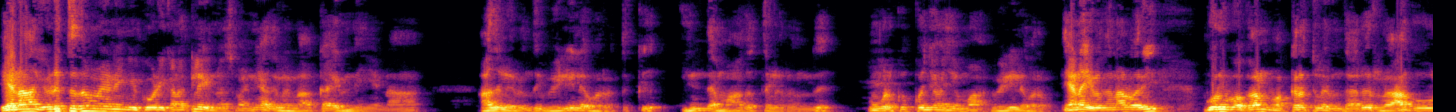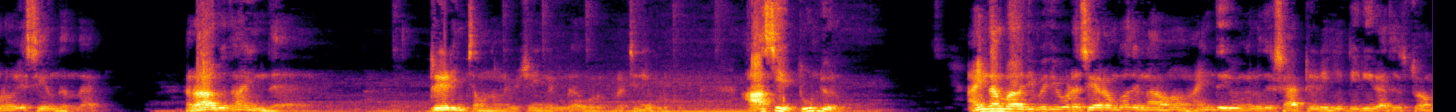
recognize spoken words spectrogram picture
ஏன்னா எடுத்ததும் நீங்கள் கோடிக்கணக்கில் இன்வெஸ்ட் பண்ணி அதில் லாக் ஆகிருந்தீங்கன்னா அதிலிருந்து வெளியில் வர்றதுக்கு இந்த மாதத்திலிருந்து உங்களுக்கு கொஞ்சம் கொஞ்சமாக வெளியில் வரும். ஏன்னா இவங்க நாள் வரை குரு பகவான் வக்கரத்தில் இருந்தார் ராகுவோடவே சேர்ந்து இருந்தார். ராகு தான் இந்த ட்ரேடிங் சம்மந்தமான விஷயங்களில் ஒரு பிரச்சனையை கொடுக்கும். ஆசையை தூண்டிவிடும் ஐந்தாம் பாதிபதியோடு சேரும்போது என்ன ஆகும்? ஐந்துங்கிறது ஷார்ட் ட்ரேடிங்கு திடீர் அதிர்ஷ்டம்.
